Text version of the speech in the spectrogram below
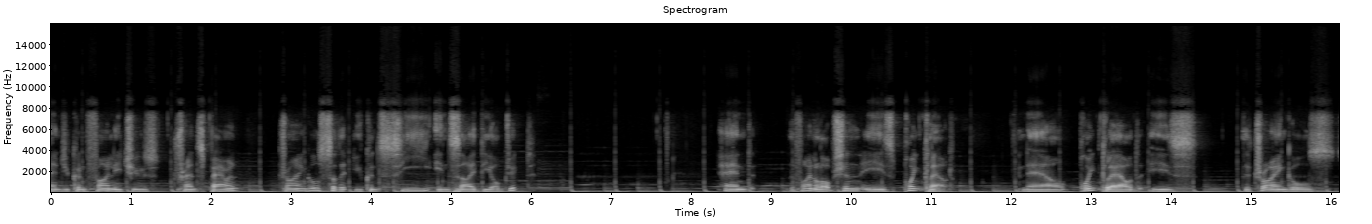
And you can finally choose transparent triangles so that you can see inside the object. And the final option is point cloud. Now, point cloud is the triangles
